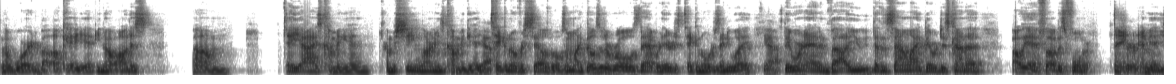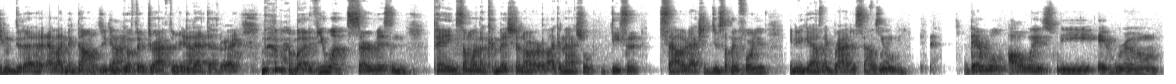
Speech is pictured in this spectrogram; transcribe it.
know, worried about. Okay, yeah, you know, all this um, AI is coming in, a machine learning is coming in, Yeah. taking over sales roles. I'm like, those are the roles that were they were just taking orders anyway. Yeah. they weren't adding value. Doesn't sound like they were just kind of, oh yeah, fill out this form. Hey, Sure. I mean, you can do that at, at like McDonald's. You can Yeah. go through a drive-through and Yeah. get that done, right? but if you want service and paying someone a commission or like an actual decent salary to actually do something for you, you need guys like Brad. It sounds like. There will always be a room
